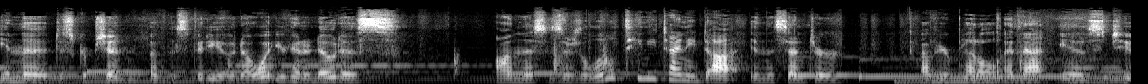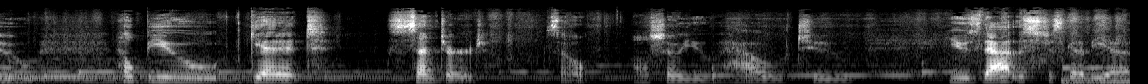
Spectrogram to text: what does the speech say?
in the description of this video. Now what you're going to notice on this is there's a little teeny tiny dot in the center of your petal and that is to help you get it centered. So I'll show you how to use that. This is just going to be a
